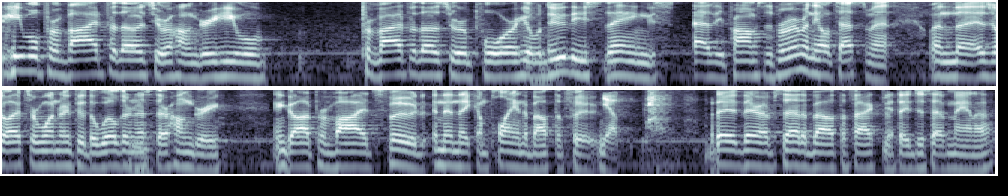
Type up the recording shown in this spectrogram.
he will provide for those who are hungry. He will provide for those who are poor. He will do these things as he promises. Remember in the Old Testament when the Israelites are wandering through the wilderness, they're hungry, and God provides food, and then they complain about the food. Yep. They're, they're upset about the fact that they just have manna.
